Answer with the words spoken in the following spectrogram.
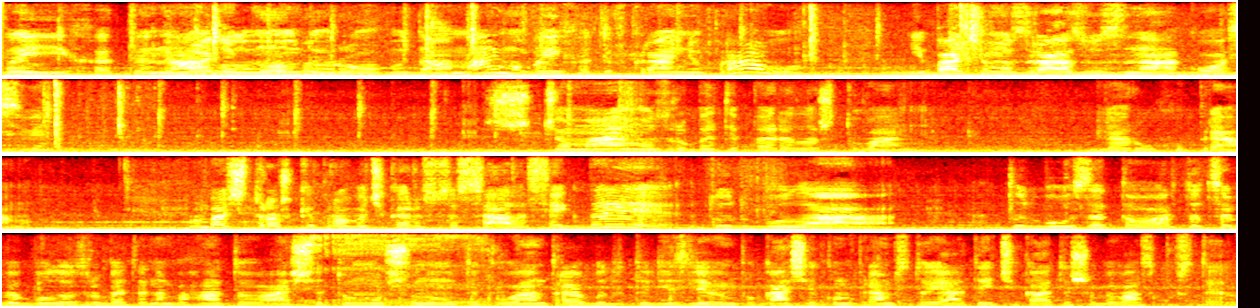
виїхати на головну нікого? дорогу. Да, маємо виїхати в крайню праву і бачимо зразу знак, ось він. Що маємо зробити перелаштування для руху прямо. Ну, бачиш, трошки пробочка розсосалася. Якби тут була. Тут був затор, то це би було зробити набагато важче, тому що ну, типу, вам треба буде тоді з лівим показчиком прям стояти і чекати, щоб вас пустили.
